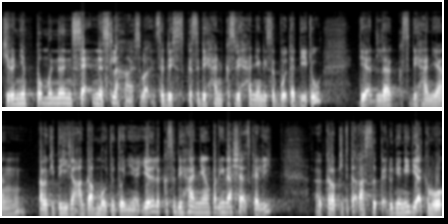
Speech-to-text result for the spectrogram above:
Kiranya permanent sadness lah ha, sebab kesedihan-kesedihan yang disebut tadi tu dia adalah kesedihan yang kalau kita hilang agama contohnya ia adalah kesedihan yang paling dahsyat sekali Uh, kalau kita tak rasa kat dunia ni dia akan bawa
